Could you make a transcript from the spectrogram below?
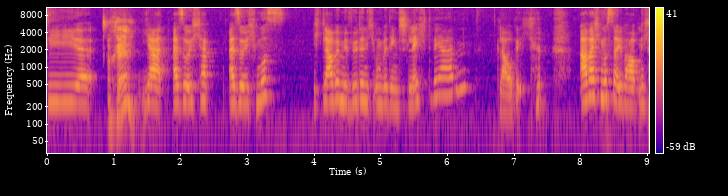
die. Okay. Ja, also ich habe, also ich muss, ich glaube, mir würde nicht unbedingt schlecht werden, glaube ich. Aber ich muss da überhaupt nicht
